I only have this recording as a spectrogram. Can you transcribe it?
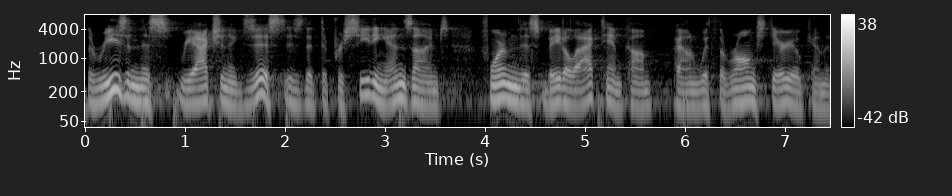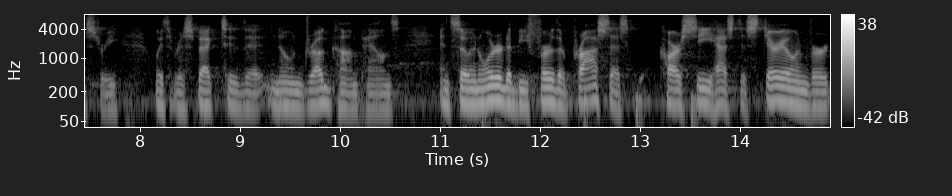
The reason this reaction exists is that the preceding enzymes form this beta-lactam compound with the wrong stereochemistry with respect to the known drug compounds. And so in order to be further processed, CAR-C has to stereoinvert,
